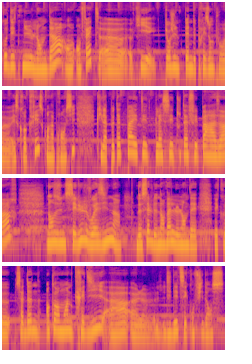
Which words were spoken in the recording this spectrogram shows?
co-détenu lambda, en, fait, euh, qui purge une peine de prison pour euh, escroquerie, ce qu'on apprend aussi, qu'il a peut-être pas été placé tout à fait par hasard dans une cellule voisine de celle de Nordal le Landais, et que ça donne encore moins de crédit à l'idée de ses confidences.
